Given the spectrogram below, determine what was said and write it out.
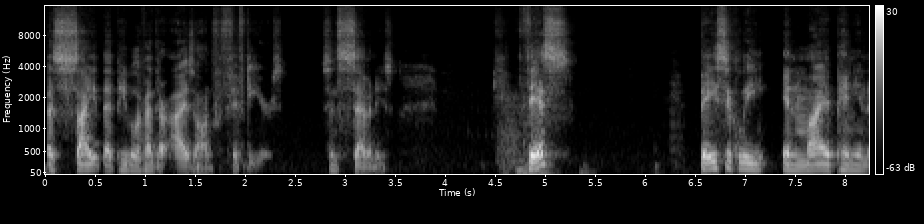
a site that people have had their eyes on for 50 years, since the 70s. This basically, in my opinion,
